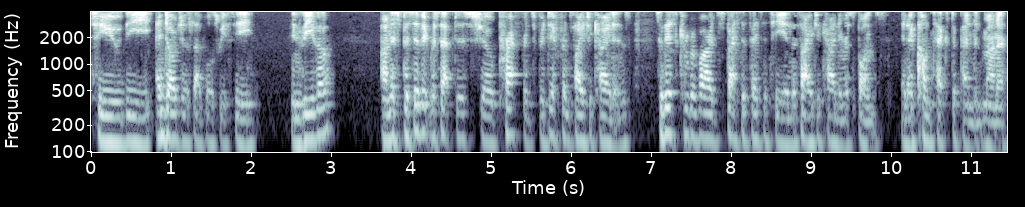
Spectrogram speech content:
to the endogenous levels we see in vivo, and the specific receptors show preference for different cytokinins, so this can provide specificity in the cytokinin response in a context-dependent manner.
